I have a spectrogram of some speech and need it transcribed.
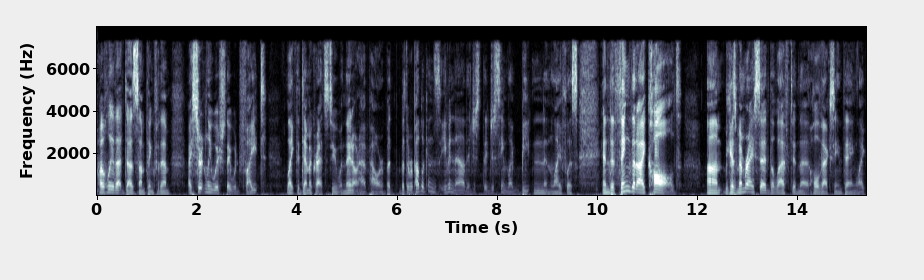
Hopefully that does something for them. I certainly wish they would fight like the Democrats do when they don't have power, but but the Republicans even now they just they just seem like beaten and lifeless. And the thing that I called um, because remember I said the left and the whole vaccine thing, like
